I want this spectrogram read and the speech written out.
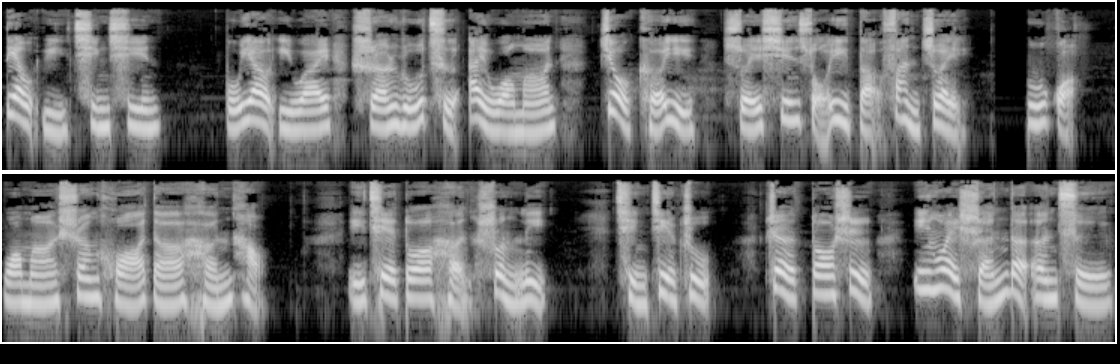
掉以轻心，不要以为神如此爱我们，就可以随心所欲的犯罪。如果我们生活得很好，一切都很顺利，请记住，这都是因为神的恩慈。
